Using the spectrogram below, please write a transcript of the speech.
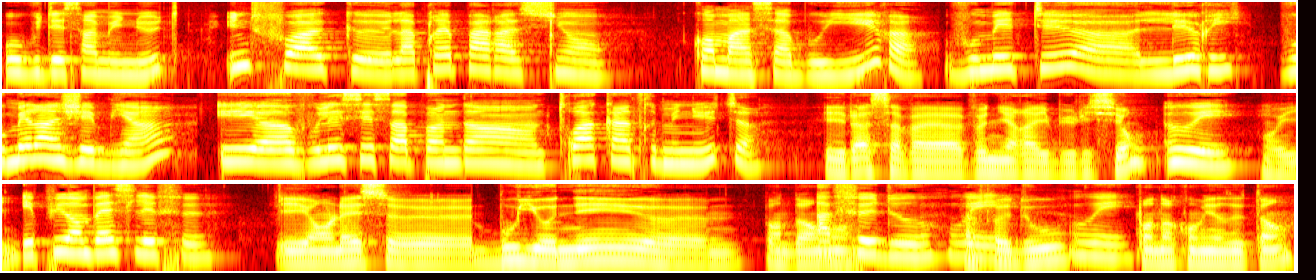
au bout de 5 minutes. Une fois que la préparation commence à bouillir, vous mettez euh, le riz. Vous mélangez bien et euh, vous laissez ça pendant 3-4 minutes. Et là, ça va venir à ébullition? Oui. Oui. Et puis on baisse le feu. Et on laisse euh, bouillonner pendant. À feu doux, oui. À feu doux. Oui. Pendant combien de temps?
